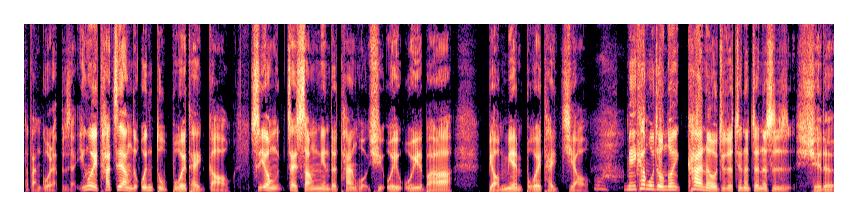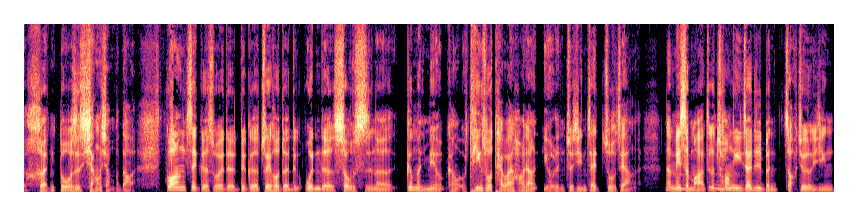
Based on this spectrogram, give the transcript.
它反过来不是这样，因为它这样的温度不会太高，是用在上面的炭火去微微的把它。表面不会太焦哇！没看过这种东西，看了我觉得真的真的是学的很多，是想都想不到。光这个所谓的这个最后的那个温的寿司呢，根本就没有看过。我听说台湾好像有人最近在做这样的，那没什么、啊，嗯、这个创意在日本早就已经。嗯、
